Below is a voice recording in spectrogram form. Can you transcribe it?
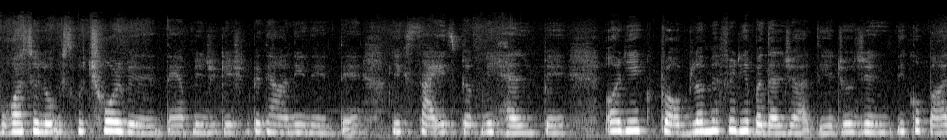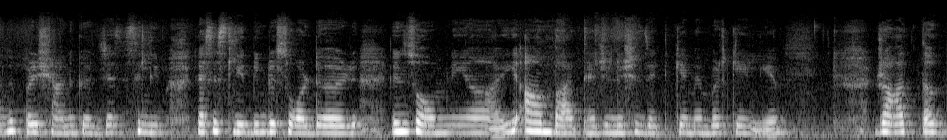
बहुत से लोग इसको छोड़ भी देते हैं, अपनी एजुकेशन पे ध्यान नहीं देते हैं एक्सरसाइज पे, अपनी हेल्थ पे। और ये एक प्रॉब्लम है, फिर ये बदल जाती है, जो ज़िंदगी को बाद में परेशान कर जैसे स्लीप जैसे स्लीपिंग डिसऑर्डर इंसोमनिया ये आम बात है जनरेशन जेड के मेंबर के लिए। रात तक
